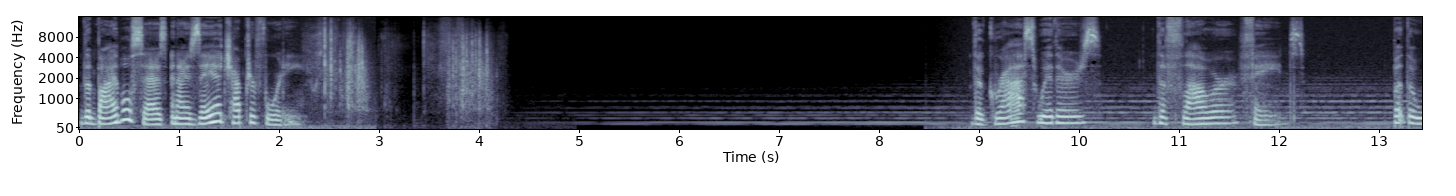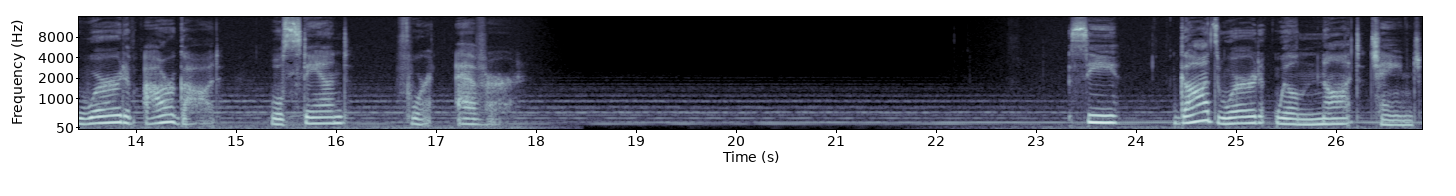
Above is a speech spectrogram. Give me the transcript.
The Bible says in Isaiah chapter 40 The grass withers, the flower fades, but the word of our God will stand forever. See, God's word will not change.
